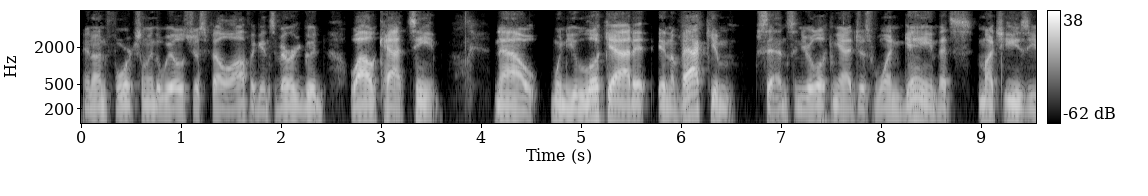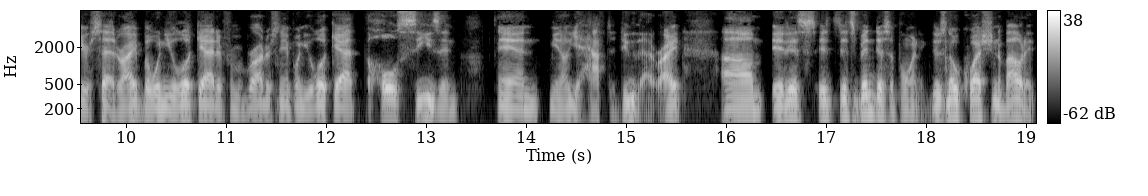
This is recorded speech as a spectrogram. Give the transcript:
and unfortunately, the wheels just fell off against a very good Wildcat team. Now, when you look at it in a vacuum sense, and you're looking at just one game, that's much easier said, right? But when you look at it from a broader standpoint, you look at the whole season, and you know you have to do that, right? Um, it is it's, it's been disappointing. There's no question about it.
